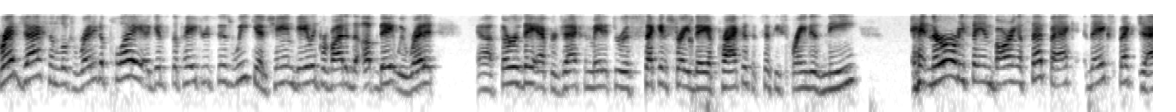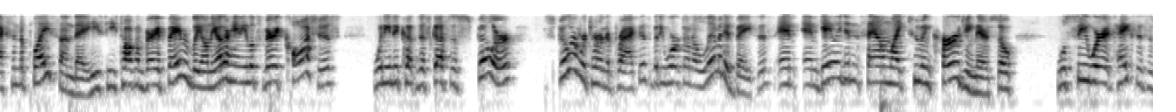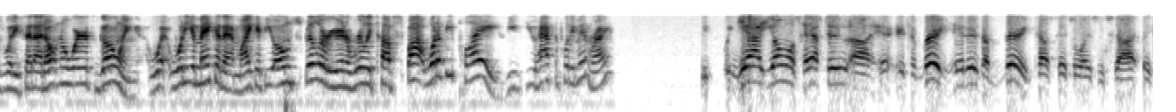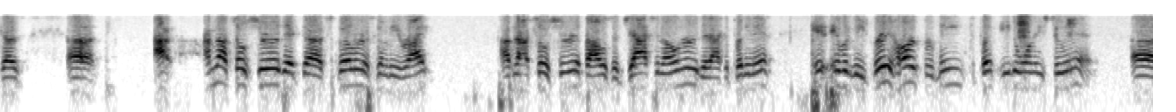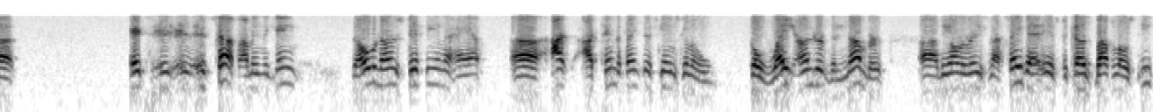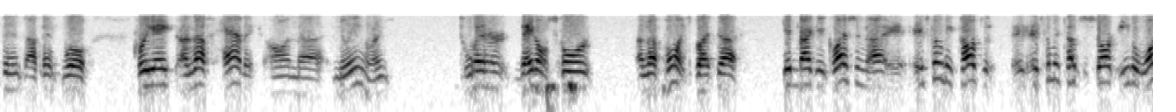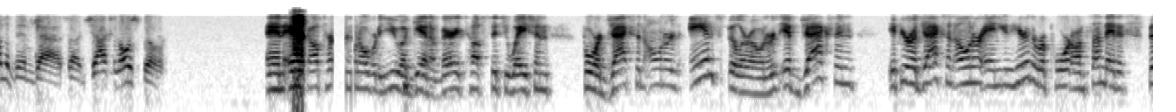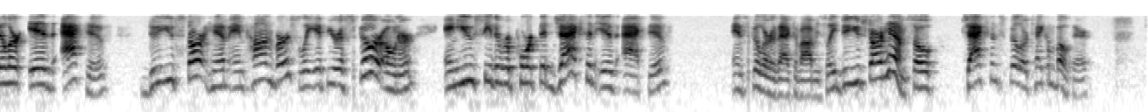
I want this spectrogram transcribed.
Fred Jackson looks ready to play against the Patriots this weekend. Chan Gailey provided the update. We read it uh, Thursday after Jackson made it through his second straight day of practice since he sprained his knee. And they're already saying, barring a setback, they expect Jackson to play Sunday. He's he's talking very favorably. On the other hand, he looks very cautious when he discusses Spiller Spiller returned to practice, but he worked on a limited basis, and and Gailey didn't sound like too encouraging there. So we'll see where it takes us, is what he said. I don't know where it's going. What what do you make of that, Mike? If you own Spiller, you're in a really tough spot. What if he plays? You you have to put him in, right? Yeah, you almost have to. Uh, it, it's a very, it is a very tough situation, Scott, because uh, I, I'm not so sure that uh, Spiller is going to be right. I'm not so sure if I was a Jackson owner that I could put it in. It, it would be very hard for me to put either one of these two in. Uh, it's it, it's tough. I mean, the game, the over and under is fifty and a half. Uh, I I tend to think this game's going to go way under the number. Uh, the only reason I say that is because Buffalo's defense, I think, will create enough havoc on uh, New England to where they don't score enough points. But uh, getting back to your question, uh, it's going to be tough to it's going to be tough to start either one of them guys, uh, Jackson or Spiller. And Eric, I'll turn one over to you again. A very tough situation for Jackson owners and Spiller owners. If Jackson, if you're a Jackson owner and you hear the report on Sunday that Spiller is active, do you start him? And conversely, if you're a Spiller owner and you see the report that Jackson is active, and Spiller is active, obviously, do you start him? So Jackson, Spiller, take them both, Eric.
